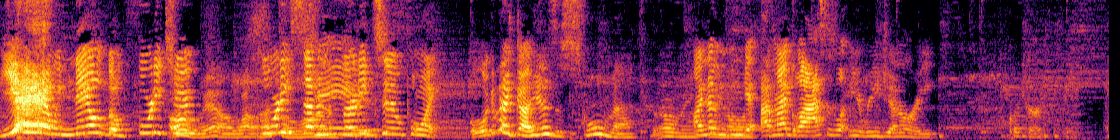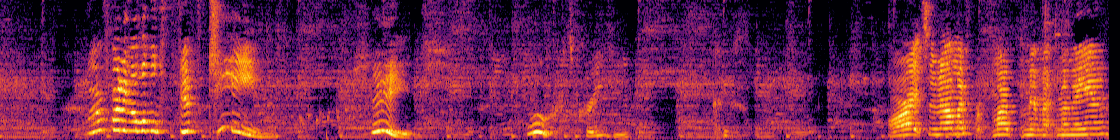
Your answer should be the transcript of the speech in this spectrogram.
Yeah, we nailed them. 42, Oh yeah, wow. 47 lot. 32 point. Look at that guy. He has a school math. Oh, I know you can get. Uh, my glasses let me regenerate quicker. We were fighting a level 15. Jeez. Whew, it's creepy. All right, so now my my my, my, my man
